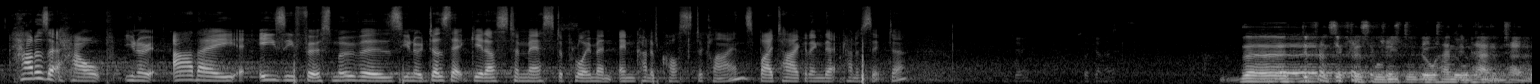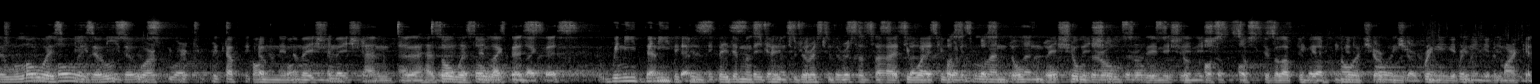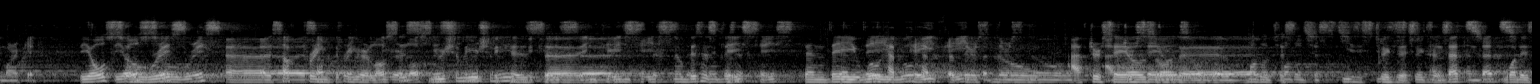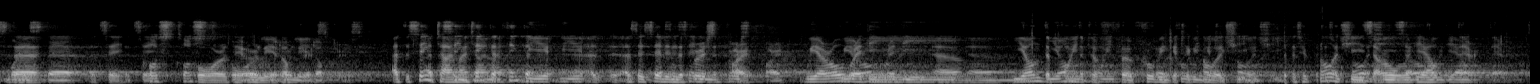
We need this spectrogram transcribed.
how does it help? You know, are they easy first movers? You know, does that get us to mass deployment and kind of cost declines by targeting that kind of sector? The different sectors will need to go hand in hand. There will always be those who are quick to pick up on innovation and uh, has always been like this. We need them because they demonstrate to the rest of the society what is possible and often they shoulder also the initial costs of developing a technology or bringing it into the market. They also, also risk, risk uh, uh suffering the bigger losses, losses usually, usually, because, because uh, in uh, case there's no business, no business case, then they, will, have will paid, but there's, but there's no after sales, or the model just, just ceases to exist. And that's, and that's what is the, let's say, cost for the early adopters. At the same At time, the same I, think time I think that we, we uh, as I said in the first part, part, we are already, we are already um, um, beyond the beyond point, the point of uh, proving the technology. technology. The technologies are already out there.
